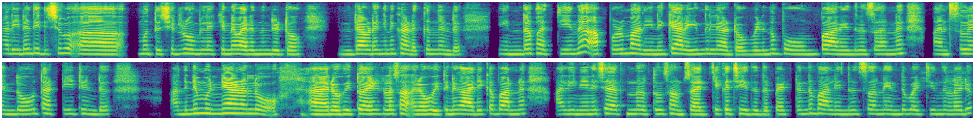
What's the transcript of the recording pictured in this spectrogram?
അലീന തിരിച്ച് മുത്തശ്ശിയുടെ റൂമിലേക്ക് തന്നെ വരുന്നുണ്ട് കേട്ടോ എന്നിട്ട് അവിടെ ഇങ്ങനെ കിടക്കുന്നുണ്ട്. എന്താ പറ്റിയെന്ന് അപ്പോഴും അലീനയ്ക്ക് അറിയുന്നില്ല കേട്ടോ ഇവിടുന്ന് പോകുമ്പോൾ അലീന്ദ്ര സാറിന് മനസ്സിൽ എന്തോ തട്ടിയിട്ടുണ്ട്. അതിന് മുന്നേ ആണല്ലോ രോഹിത്തുമായിട്ടുള്ള രോഹിത്തിന്റെ കാര്യമൊക്കെ പറഞ്ഞ് അലീനേനെ ചേർത്ത് നിർത്തും സംസാരിക്കുകയൊക്കെ ചെയ്തത്. പെട്ടെന്ന് ബാലേന്ദ്രൻ സാറിന് എന്ത് പറ്റി എന്നുള്ളൊരു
